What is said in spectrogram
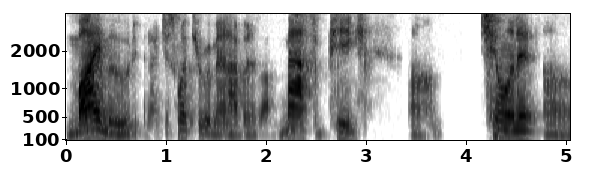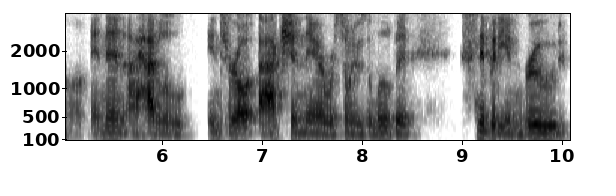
my mood, and I just went through it, man. I went as a massive peak, um, killing it. Uh, and then I had a little interaction there where somebody was a little bit snippety and rude.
